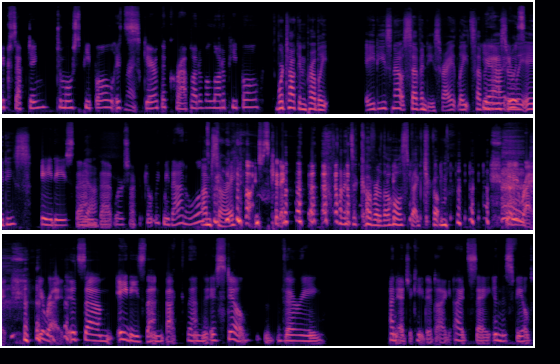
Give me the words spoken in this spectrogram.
accepting to most people. It Right. scared the crap out of a lot of people. We're talking probably 80s now, 70s, right? Late 70s, Yeah, early was- 80s. 80s then Yeah. that we're talking. Don't make me that old. I'm sorry. no, I'm just kidding. Wanted to cover the whole spectrum. no, you're right. You're right. It's um 80s then. Back then is still very uneducated. I, I'd say in this field.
